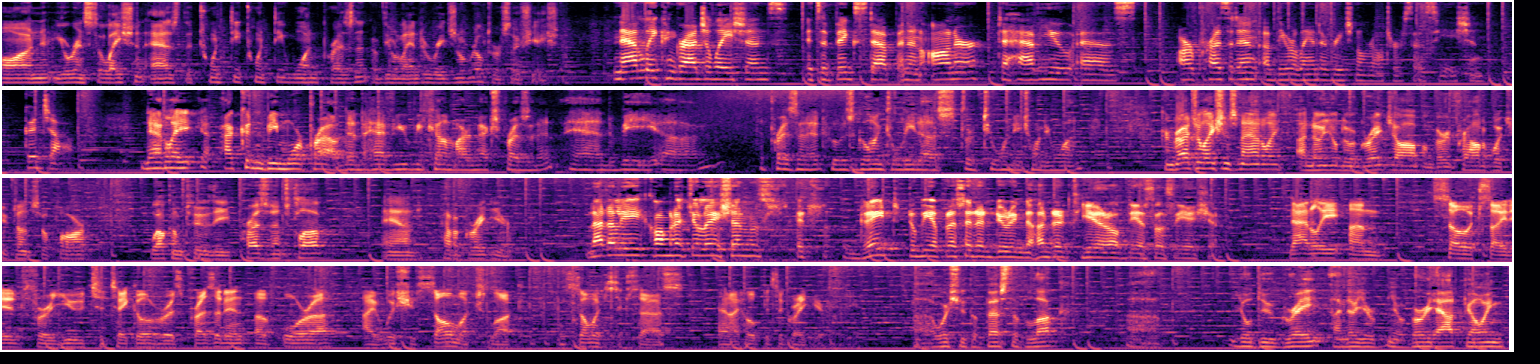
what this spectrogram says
on your installation as the 2021 president of the Orlando Regional Realtor Association. Natalie, congratulations. It's a big step and an honor to have you as our president of the Orlando Regional Realtor Association. Good job. Natalie, I couldn't be more proud than to have you become our next president and to be uh, the president who is going to lead us through 2021. Congratulations, Natalie. I know you'll do a great job. I'm very proud of what you've done so far. Welcome to the President's Club and have a great year. Natalie, congratulations. It's great to be a president during the 100th year of the association. Natalie, I'm so excited for you to take over as president of ORRA. I wish you so much luck and so much success, and I hope it's a great year for you. Uh, I wish you the best of luck. Uh, you'll do great. I know you're you know very outgoing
